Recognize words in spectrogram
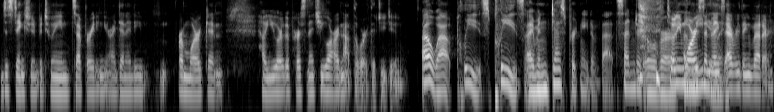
distinction between separating your identity from work and how you are the person that you are, not the work that you do. Oh wow! Please, please, I'm in desperate need of that. Send it over. Toni Morrison makes everything better.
